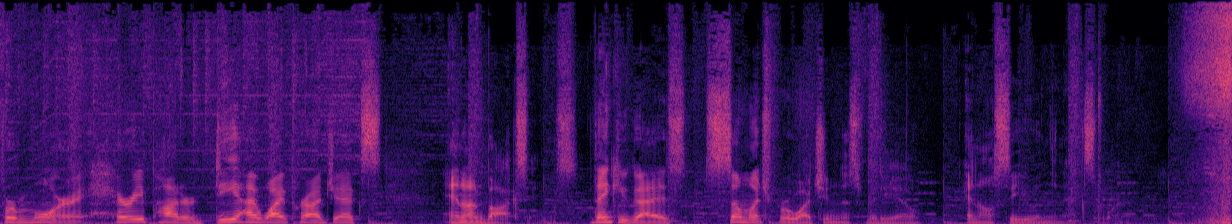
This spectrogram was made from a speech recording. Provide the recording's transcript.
for more Harry Potter DIY projects and unboxings. Thank you guys so much for watching this video, and I'll see you in the next one.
